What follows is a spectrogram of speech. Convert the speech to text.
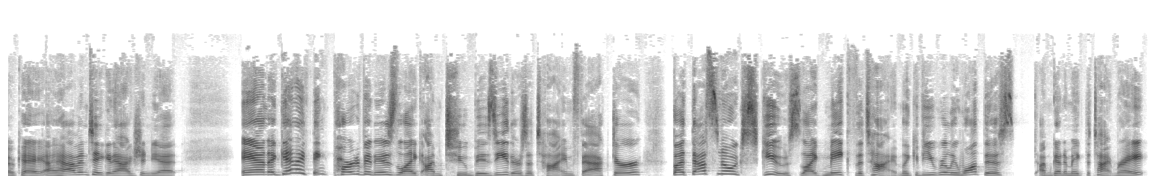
Okay. I haven't taken action yet. And again, I think part of it is like I'm too busy. There's a time factor, but that's no excuse. Like, make the time. Like, if you really want this, I'm going to make the time, right?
